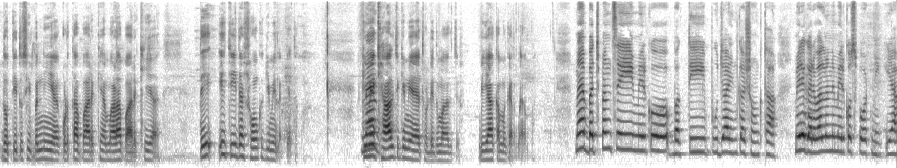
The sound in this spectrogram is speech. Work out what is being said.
ਧੋਤੀ ਤੁਸੀਂ ਬੰਨੀ ਆ ਕੁੜਤਾ ਪਾ ਰੱਖਿਆ ਮਾਲਾ ਪਾ ਰੱਖੀ ਆ ਤੇ ਇਹ ਚੀਜ਼ ਦਾ ਸ਼ੌਂਕ ਕਿਵੇਂ ਲੱਗਿਆ ਤੁਹਾਨੂੰ ਕਿਵੇਂ ਮੈਂ- ਖਿਆਲ ਚ ਕਿਵੇਂ ਆਇਆ ਤੁਹਾਡੇ ਦਿਮਾਗ 'ਚ ਵੀ ਆਹ ਕੰਮ ਕਰਨਾ ਆਪਾਂ? मैं बचपन से ही मेरे को भक्ति पूजा इनका शौक था। मेरे घर वालों ने मेरे को सपोर्ट नहीं किया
